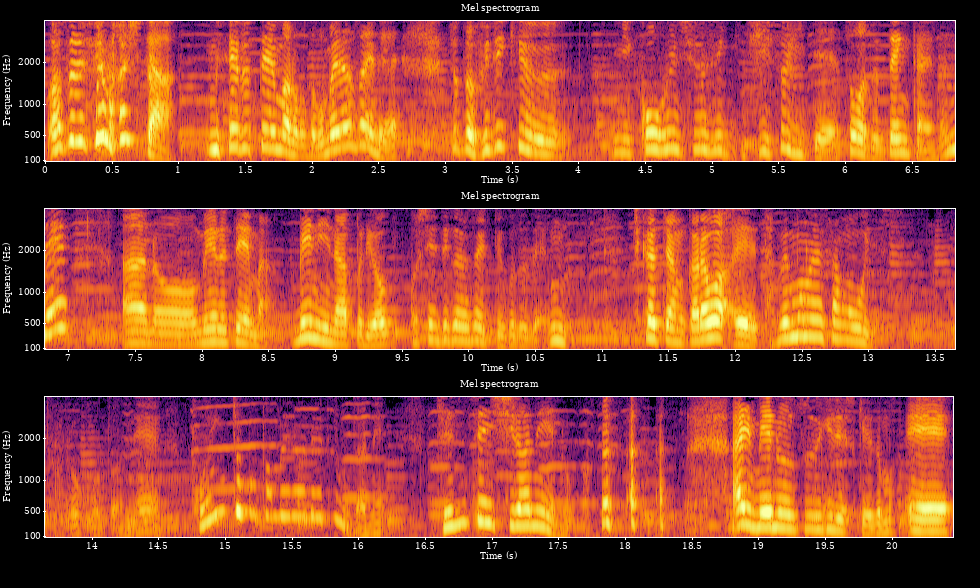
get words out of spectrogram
忘れてました。メールテーマのことごめんなさいね。ちょっと富士急に興奮しすぎしすぎて、そうだ、前回のね、あの、メールテーマ、便利なアプリを教えてくださいということで、うん。ちかちゃんからは、えー、食べ物屋さんが多いです。なるほどね。ポイントも貯められるんだね。全然知らねえの。はい、メールの続きですけれども、え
